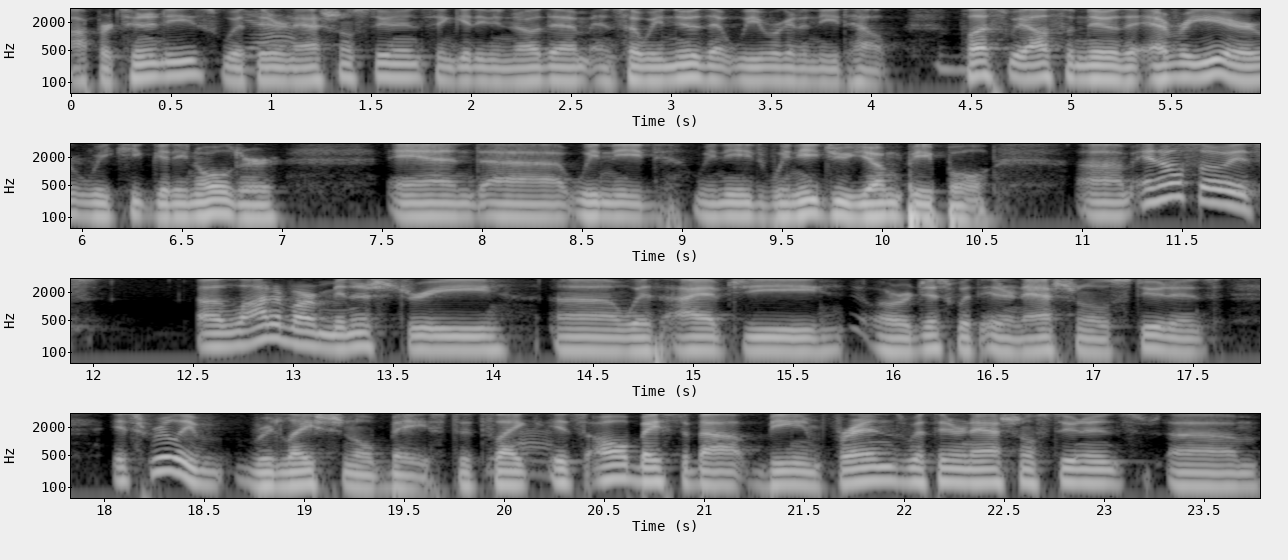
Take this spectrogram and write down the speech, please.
opportunities with Yeah. international students and getting to know them, and so we knew that we were going to need help. Plus, we also knew that every year we keep getting older, and uh, we need we need we need you young people. Um, and also, it's a lot of our ministry uh, with IFG or just with international students. It's really relational based. It's like Yeah. it's all based about being friends with international students, um,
